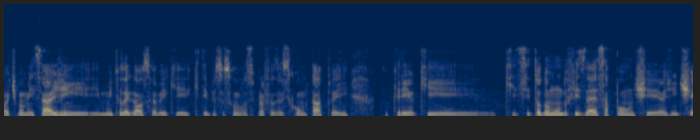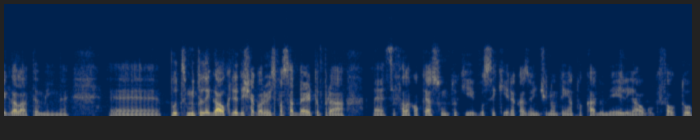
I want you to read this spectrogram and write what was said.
Ótima mensagem e, e, muito legal saber que, que tem pessoas como você para fazer esse contato aí. Eu creio que, que se todo mundo fizer essa ponte, a gente chega lá também, né? É, putz, muito legal. Queria deixar agora um espaço aberto para é, você falar qualquer assunto que você queira, caso a gente não tenha tocado nele, algo que faltou,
